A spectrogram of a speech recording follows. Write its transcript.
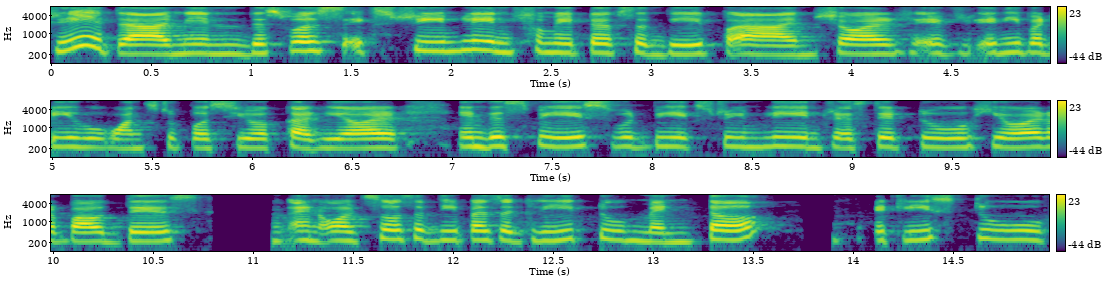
Great. I mean, this was extremely informative, Sandeep. I'm sure if anybody who wants to pursue a career in this space would be extremely interested to hear about this. And also, Sandeep has agreed to mentor at least two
